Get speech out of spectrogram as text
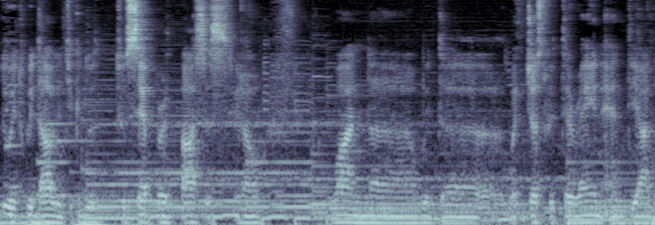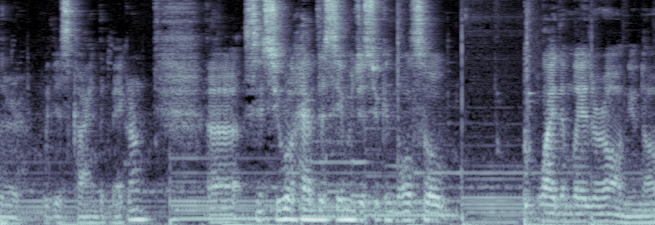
do it without it you can do two separate passes you know one uh, with the with just with terrain and the other with the sky in the background. Uh, since you will have these images, you can also apply them later on, you know,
